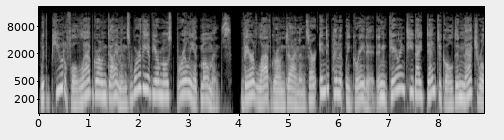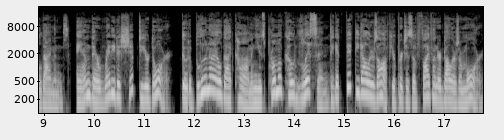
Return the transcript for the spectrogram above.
with beautiful lab-grown diamonds worthy of your most brilliant moments. Their lab grown diamonds are independently graded and guaranteed identical to natural diamonds, and they're ready to ship to your door. Go to Bluenile.com and use promo code LISTEN to get $50 off your purchase of $500 or more.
